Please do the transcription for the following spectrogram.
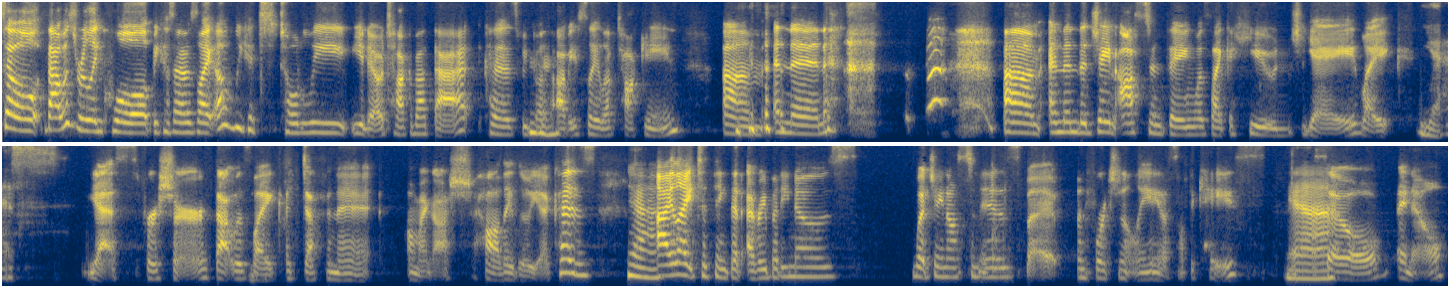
so that was really cool because i was like oh we could totally you know talk about that because we both Mhm. obviously love talking um and then um and then the jane austen thing was like a huge yay like yes. yes for sure that was like a definite oh my gosh hallelujah because Yeah. i like to think that everybody knows what jane austen is but unfortunately that's not the case yeah. so i know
